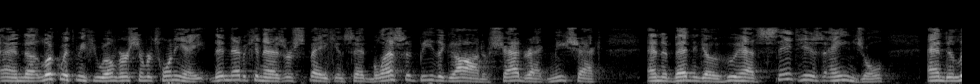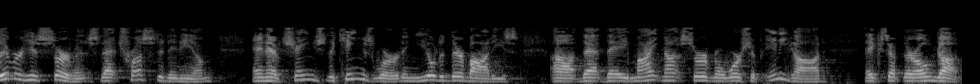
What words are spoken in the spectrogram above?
And uh, look with me, if you will, in verse number 28. Then Nebuchadnezzar spake and said, Blessed be the God of Shadrach, Meshach, and Abednego, who hath sent his angel and delivered his servants that trusted in him, and have changed the king's word and yielded their bodies, uh, that they might not serve nor worship any God except their own God.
